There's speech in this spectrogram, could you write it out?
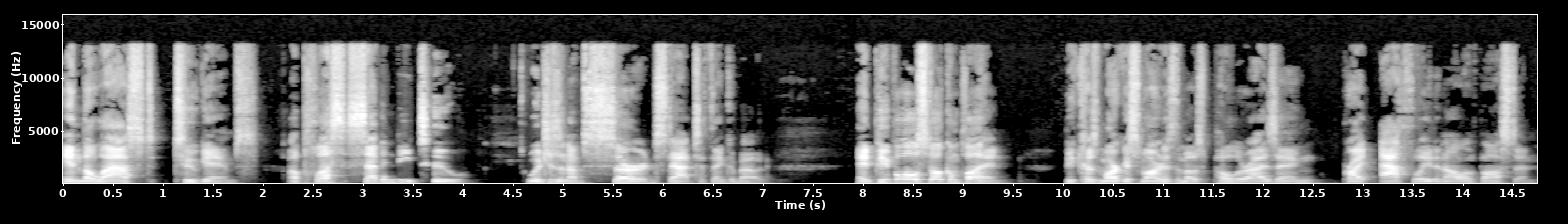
in the last two games. A plus 72, which is an absurd stat to think about. And people will still complain because Marcus Smart is the most polarizing, probably athlete in all of Boston.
